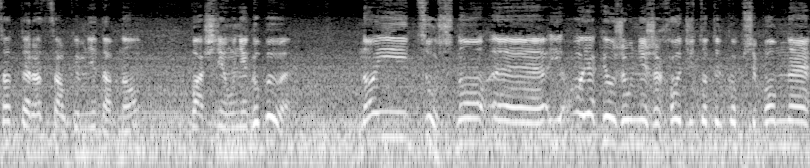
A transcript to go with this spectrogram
co teraz całkiem niedawno właśnie u niego byłem. No i cóż, no e, o jakiego żołnierza chodzi, to tylko przypomnę,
